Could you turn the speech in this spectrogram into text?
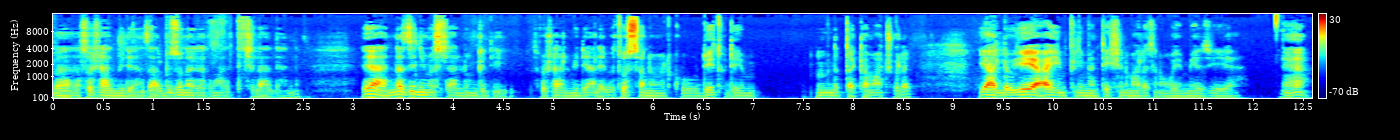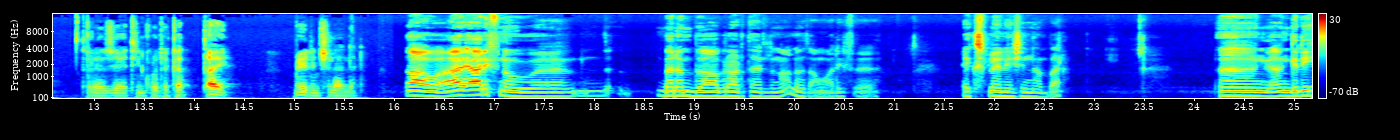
በ social media አንጻር ብዙ ነገር ማለት ትችላለህ። ያ እነዚህን ይመስላሉ እንግዲህ social media ላይ በተወሰነ መልኩ day to day የምንጠቀማቸው ላይ ያለው የ AI implementation ማለት ነው። ወይም የዚህ ስለዚህ I think ወደ ቀጣይ መሄድ እንችላለን። አሪፍ ነው በደንብ አብራርተልናል በጣም አሪፍ explanation ነበር። እንግዲህ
